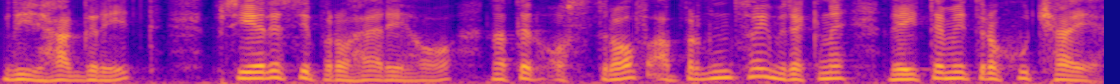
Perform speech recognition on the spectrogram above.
když Hagrid přijede si pro Harryho na ten ostrov a první, co jim řekne, dejte mi trochu čaje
